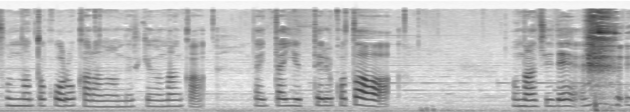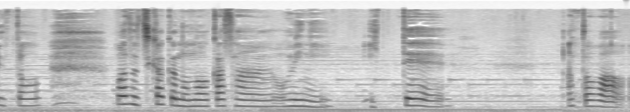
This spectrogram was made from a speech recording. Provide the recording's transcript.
そんなところからなんですけどなんか大体言ってることは同じで えっとまず近くの農家さんを見に行ってあとは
